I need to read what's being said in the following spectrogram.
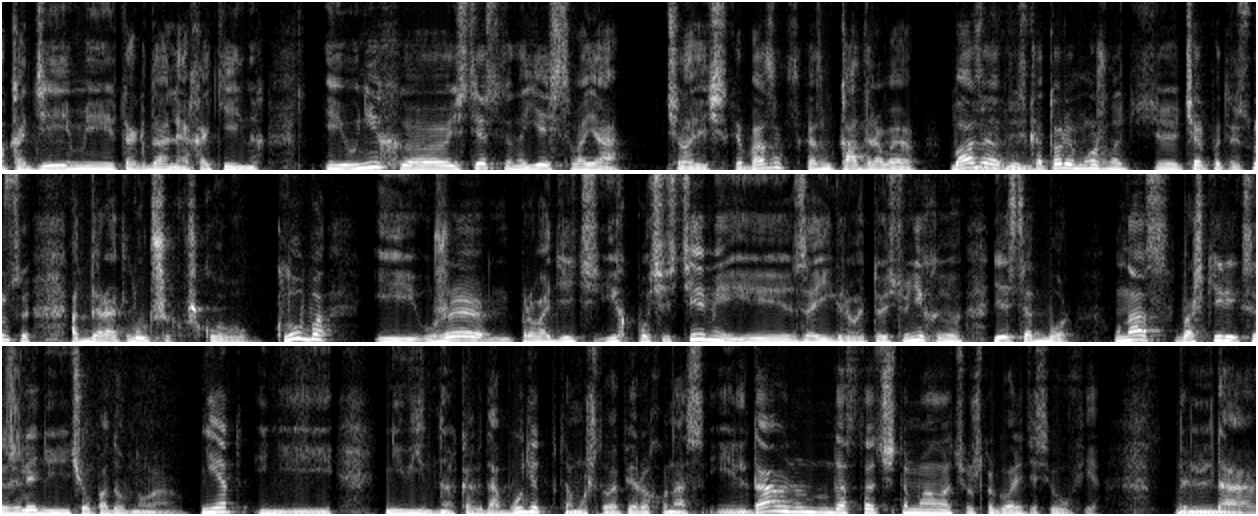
академий и так далее, хоккейных. И у них, э, естественно, есть своя человеческая база, скажем, кадровая база, mm-hmm. из которой можно черпать ресурсы, отбирать лучших в школу клуба и уже проводить их по системе и заигрывать. То есть у них э, есть отбор. У нас в Башкирии, к сожалению, ничего подобного нет и не, не видно, когда будет, потому что, во-первых, у нас и льда достаточно мало, чего что говорить, если в Уфе. Льда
